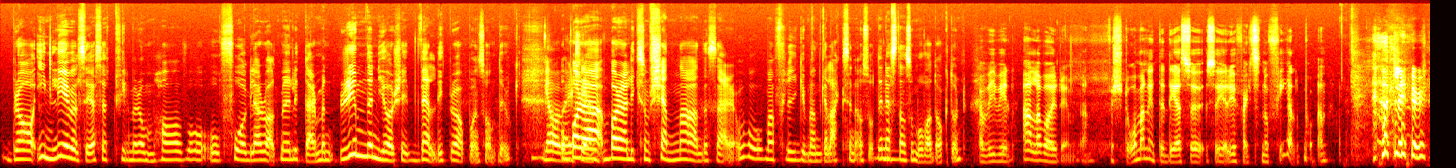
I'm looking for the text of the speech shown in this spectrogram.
bra inlevelse. Jag har sett filmer om hav och, och fåglar och allt möjligt där men rymden gör sig väldigt bra på en sån duk. Ja, Och bara, bara liksom känna det så här, oh, man flyger bland galaxerna och så. Det är Mm. nästan som att vara doktorn. Ja, vi vill alla vara i rymden. Förstår man inte det så, så är det ju faktiskt något fel på en. Eller hur?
